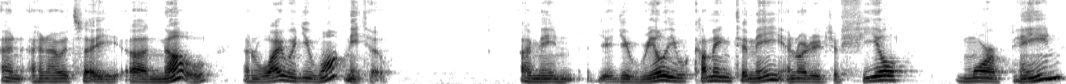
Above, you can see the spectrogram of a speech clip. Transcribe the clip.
And, and I would say, uh, No. And why would you want me to? I mean, you, you really coming to me in order to feel more pain?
